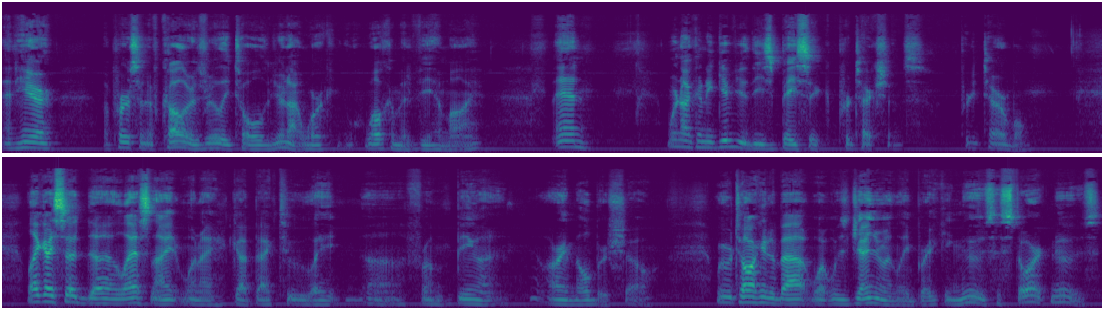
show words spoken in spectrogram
And here, a person of color is really told, You're not welcome at VMI. And we're not going to give you these basic protections. Pretty terrible. Like I said uh, last night when I got back too late uh, from being on Ari Melber's show, we were talking about what was genuinely breaking news, historic news,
